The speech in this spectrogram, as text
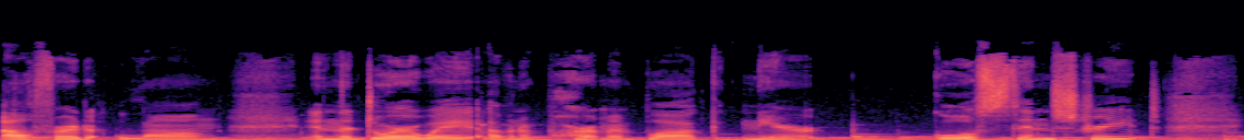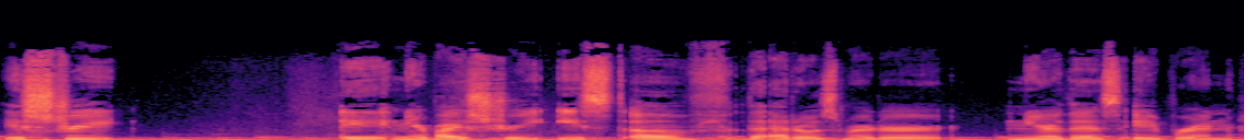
Alfred Long in the doorway of an apartment block near Goulston Street, a street a nearby street east of the Eddowes murder. Near this apron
